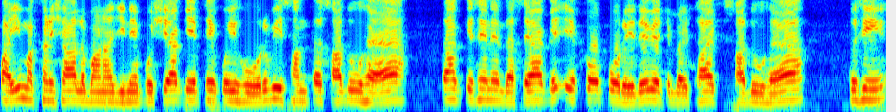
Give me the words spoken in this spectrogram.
ਭਾਈ ਮੱਖਣ ਸ਼ਾਹ ਲਬਾਣਾ ਜੀ ਨੇ ਪੁੱਛਿਆ ਕਿ ਇੱਥੇ ਕੋਈ ਹੋਰ ਵੀ ਸੰਤ ਸਾਧੂ ਹੈ? ਤਾਂ ਕਿਸੇ ਨੇ ਦੱਸਿਆ ਕਿ ਇੱਕ ਉਹ ਭੋਰੇ ਦੇ ਵਿੱਚ ਬੈਠਾ ਇੱਕ ਸਾਧੂ ਹੈ। ਤੁਸੀਂ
